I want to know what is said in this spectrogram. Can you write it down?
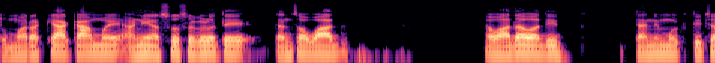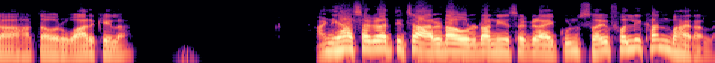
तुम्हाला क्या काम आहे आणि असं सगळं ते त्यांचा वाद त्या वादावादीत त्याने मग तिच्या हातावर वार केला. आणि हा सगळा तिचा आरडाओरडा आणि हे सगळं ऐकून सैफ अली खान बाहेर आला.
